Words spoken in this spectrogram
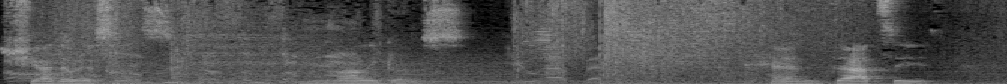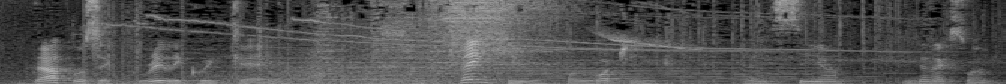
Shadow Essence. Malygos. You have been. And that's it. That was a really quick game. And thank you for watching and see you in the next one.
